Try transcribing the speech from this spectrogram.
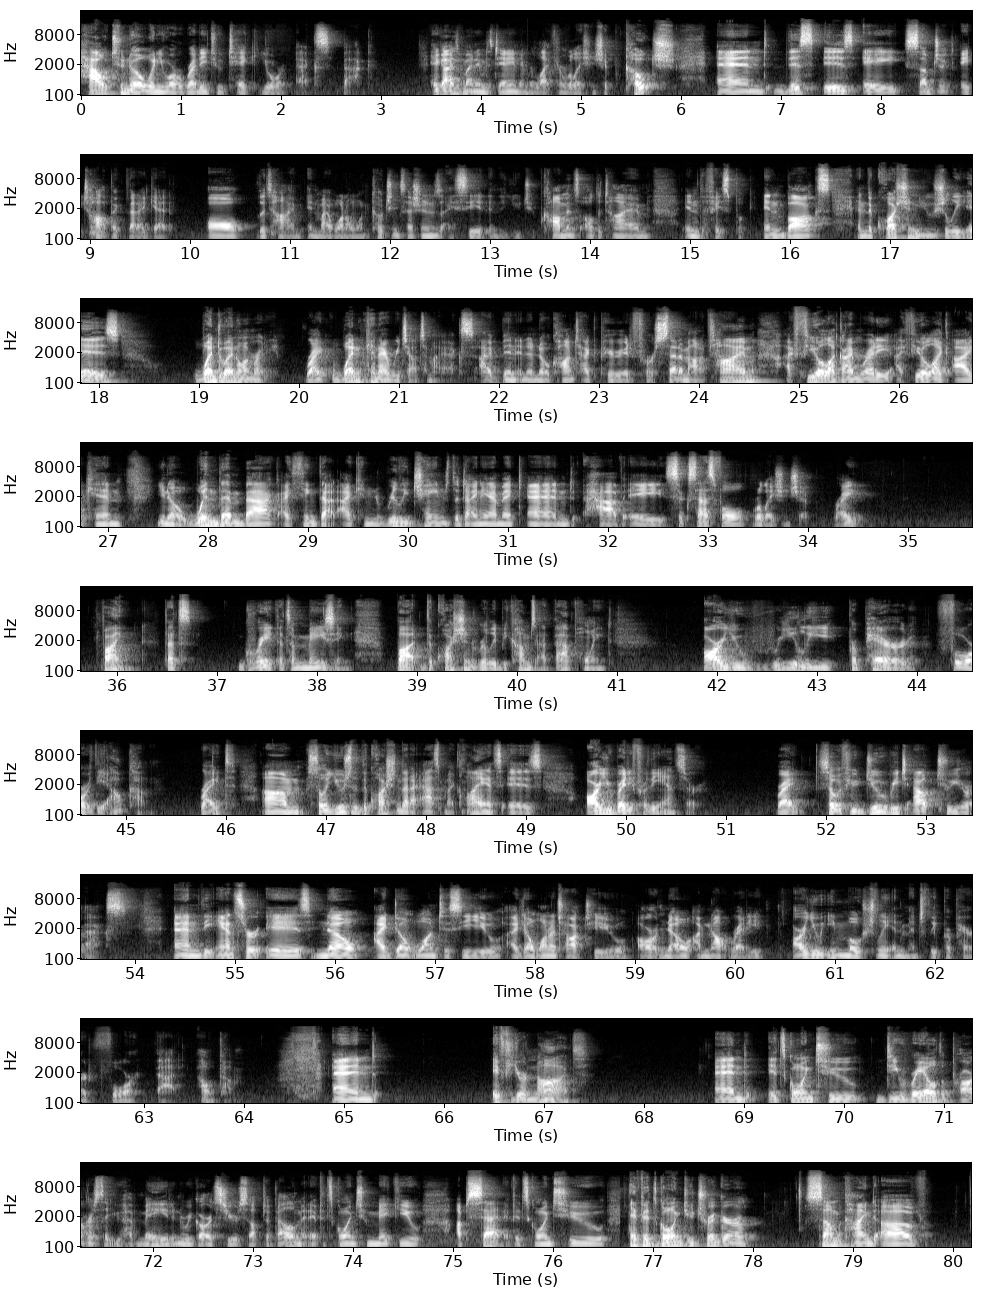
how to know when you are ready to take your ex back. Hey guys, my name is Danny and I'm your life and relationship coach. And this is a subject, a topic that I get all the time in my one on one coaching sessions. I see it in the YouTube comments all the time, in the Facebook inbox. And the question usually is when do I know I'm ready? Right? When can I reach out to my ex? I've been in a no contact period for a set amount of time. I feel like I'm ready. I feel like I can, you know, win them back. I think that I can really change the dynamic and have a successful relationship, right? Fine. That's great. That's amazing. But the question really becomes at that point are you really prepared for the outcome? Right? Um, so, usually the question that I ask my clients is Are you ready for the answer? Right? So, if you do reach out to your ex, and the answer is no, I don't want to see you, I don't want to talk to you, or no, I'm not ready. Are you emotionally and mentally prepared for that outcome? And if you're not, and it's going to derail the progress that you have made in regards to your self-development if it's going to make you upset if it's going to if it's going to trigger some kind of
